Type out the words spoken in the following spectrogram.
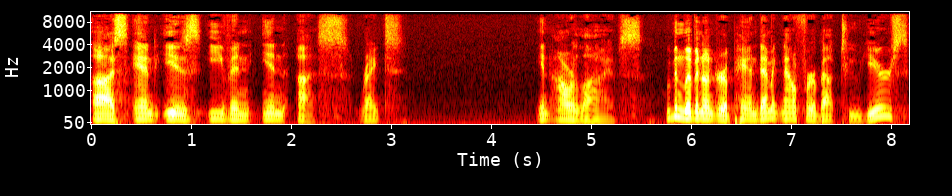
us and is even in us, right? In our lives. We've been living under a pandemic now for about two years,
